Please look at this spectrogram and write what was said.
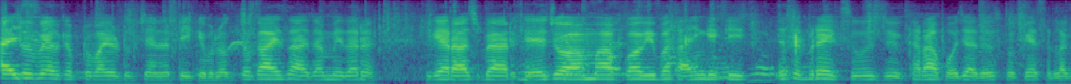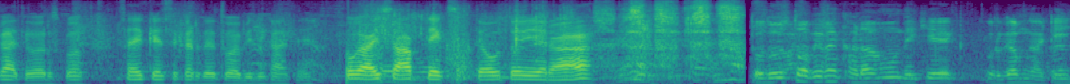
तो welcome to my YouTube channel P K blog तो गाइस आज हम इधर गैराज पे हैं जो हम आपको अभी बताएँगे कि जैसे ब्रेक शूज़ ख़राब हो जाते हैं उसको कैसे लगाते हैं और उसको सही कैसे करते हैं तो अभी दिखाते हैं। तो गाइस आप देख सकते हो तो ये रहा। तो दोस्तों अभी मैं खड़ा हूँ देखिए उर्गम घाटी।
